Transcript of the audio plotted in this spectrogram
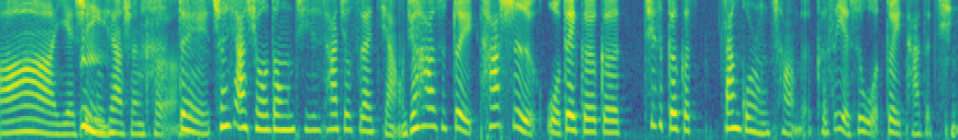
啊，也是印象深刻。嗯、对，《春夏秋冬》其实他就是在讲，我觉得他是对，他是我对哥哥，其实哥哥张国荣唱的，可是也是我对他的情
